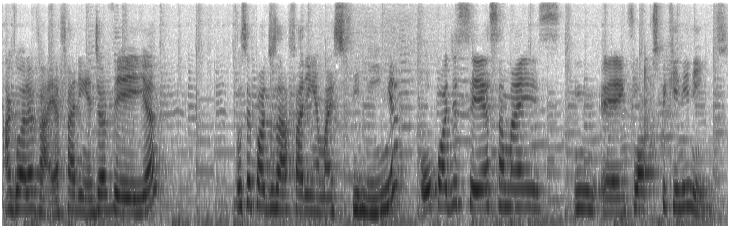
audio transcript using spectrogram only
Agora vai a farinha de aveia. Você pode usar a farinha mais fininha ou pode ser essa mais em, é, em flocos pequenininhos.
